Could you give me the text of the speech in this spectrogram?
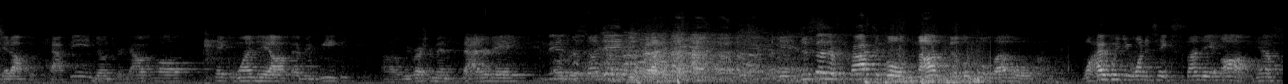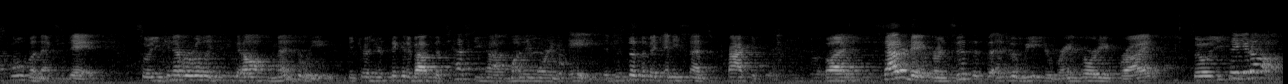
get off of caffeine, don't drink alcohol, take one day off every week. Uh, we recommend Saturday over Sunday because, I mean, just at a practical, non-biblical level, why would you want to take Sunday off? You have school the next day. So you can never really take it off mentally because you're thinking about the test you have Monday morning at 8. It just doesn't make any sense practically. But Saturday, for instance, it's the end of the week, your brain's already fried, so you take it off.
